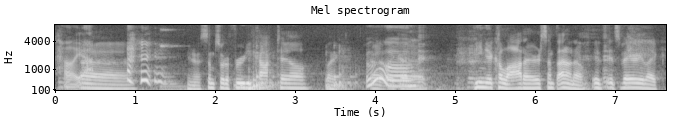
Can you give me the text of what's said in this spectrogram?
Hell yeah. Uh, you know, some sort of fruity cocktail, like, uh, like a pina colada or something. I don't know. It's it's very like,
